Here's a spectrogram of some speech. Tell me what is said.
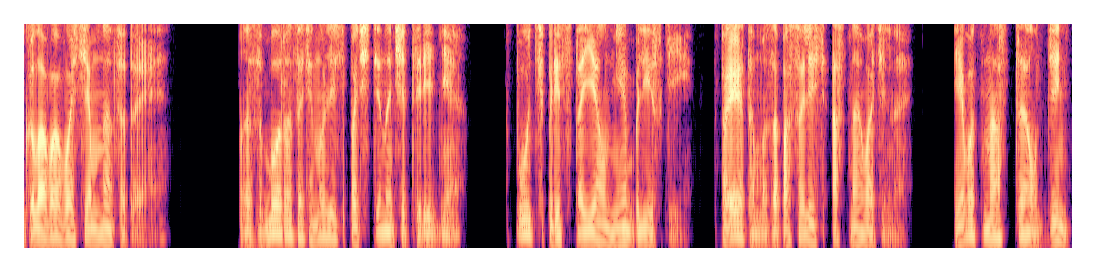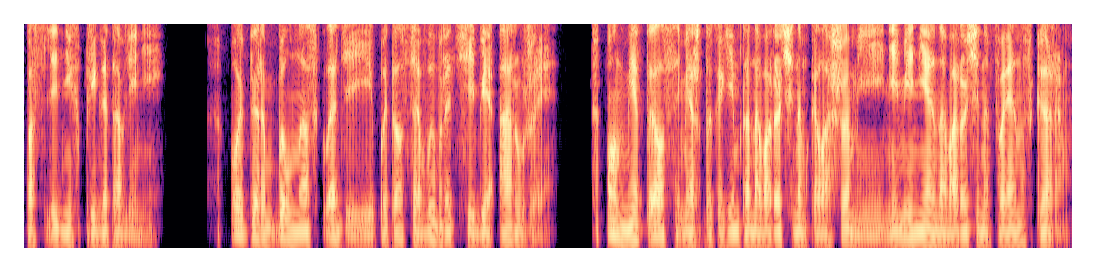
Глава 18. Сборы затянулись почти на четыре дня. Путь предстоял не близкий, поэтому запасались основательно. И вот настал день последних приготовлений. Опер был на складе и пытался выбрать себе оружие. Он метался между каким-то навороченным калашом и не менее навороченным ФНСКаром.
